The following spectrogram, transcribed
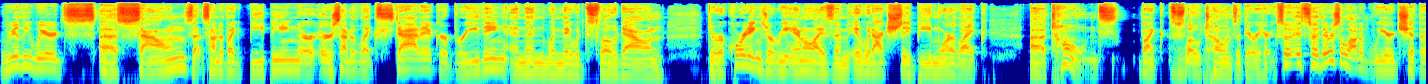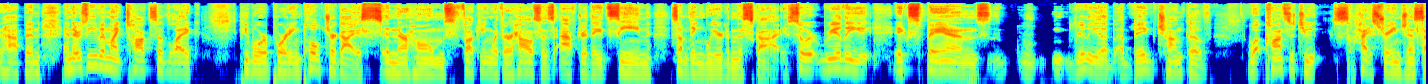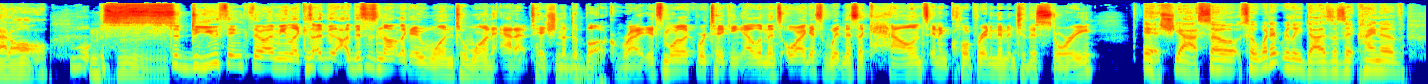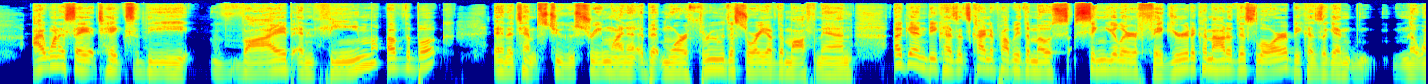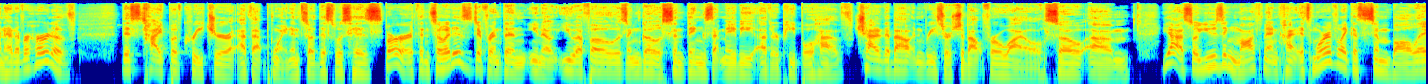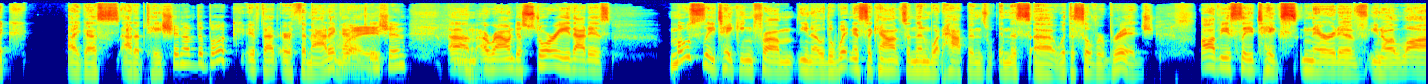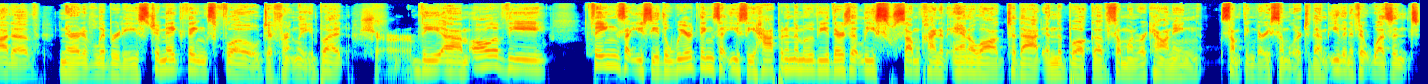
really weird uh, sounds that sounded like beeping or, or sounded like static or breathing. And then when they would slow down the recordings or reanalyze them, it would actually be more like uh, tones like slow okay. tones that they were hearing. So so there's a lot of weird shit that happened, and there's even like talks of like people reporting poltergeists in their homes fucking with their houses after they'd seen something weird in the sky. So it really expands really a, a big chunk of what constitutes high strangeness at all. Well, mm-hmm. So do you think though? I mean, like, because this is not like a one to one adaptation of the book, right? It's more like we're taking elements, or I guess witness accounts, and incorporating them into this story ish. Yeah. So, so what it really does is it kind of, I want to say it takes the vibe and theme of the book and attempts to streamline it a bit more through the story of the Mothman. Again, because it's kind of probably the most singular figure to come out of this lore, because again, no one had ever heard of this type of creature at that point. And so this was his birth. And so it is different than, you know, UFOs and ghosts and things that maybe other people have chatted about and researched about for a while. So, um, yeah, so using Mothman kind of, it's more of like a symbolic I guess adaptation of the book, if that or thematic right. adaptation um, right. around a story that is mostly taking from you know the witness accounts and then what happens in this uh, with the Silver Bridge. Obviously, it takes narrative, you know, a lot of narrative liberties to make things flow differently. But sure, the um, all of the things that you see, the weird things that you see happen in the movie, there's at least some kind of analog to that in the book of someone recounting something very similar to them, even if it wasn't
